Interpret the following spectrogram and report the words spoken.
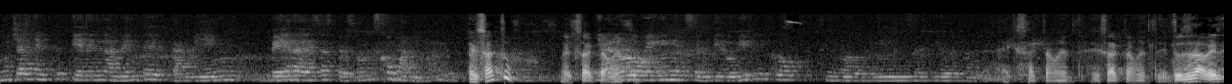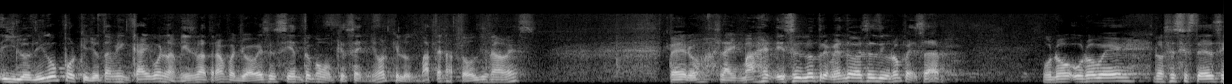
mucha gente tiene en la mente también ver a esas personas como animales. Exacto, exactamente. Ya no lo ven en el sentido bíblico, sino lo ven en un sentido de maldad. Exactamente, exactamente. Entonces, a veces, y lo digo porque yo también caigo en la misma trampa. Yo a veces siento como que, Señor, que los maten a todos de una vez. Pero la imagen, eso es lo tremendo a veces de uno pensar. Uno, uno ve, no sé si ustedes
